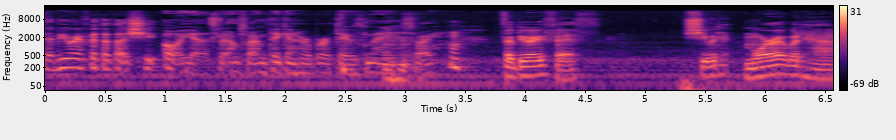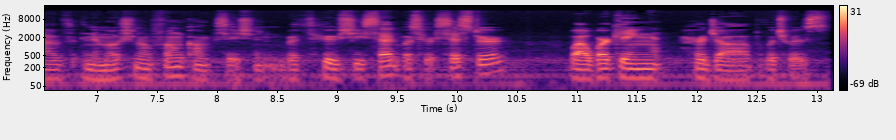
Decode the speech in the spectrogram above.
February 5th, I thought she. Oh, yeah, that's right. I'm sorry. I'm thinking her birthday was May. Mm-hmm. Sorry. February 5th, she would Maura would have an emotional phone conversation with who she said was her sister while working her job, which was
